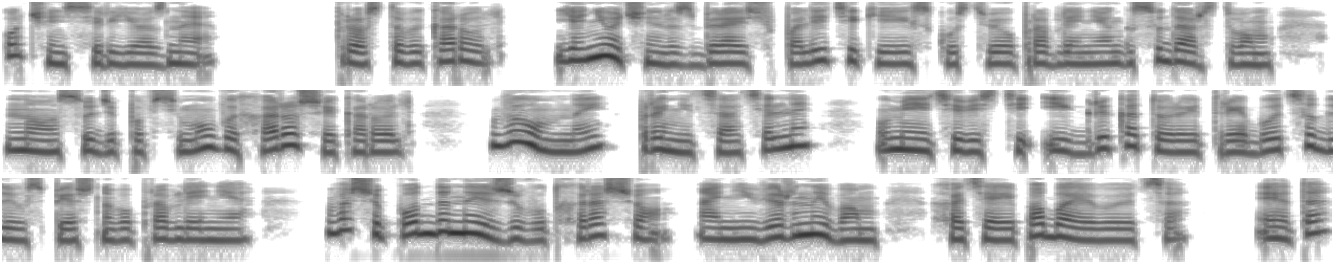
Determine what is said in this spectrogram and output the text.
очень серьезное. «Просто вы король. Я не очень разбираюсь в политике и искусстве управления государством, но, судя по всему, вы хороший король. Вы умный, проницательный, умеете вести игры, которые требуются для успешного правления. Ваши подданные живут хорошо, они верны вам, хотя и побаиваются. Это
